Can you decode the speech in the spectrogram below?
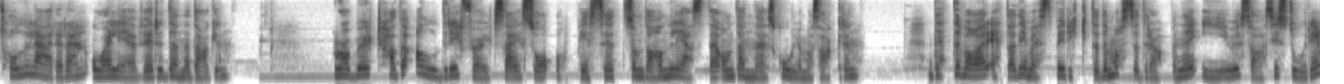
tolv lærere og elever denne dagen. Robert hadde aldri følt seg så opphisset som da han leste om denne skolemassakren. Dette var et av de mest beryktede massedrapene i USAs historie,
